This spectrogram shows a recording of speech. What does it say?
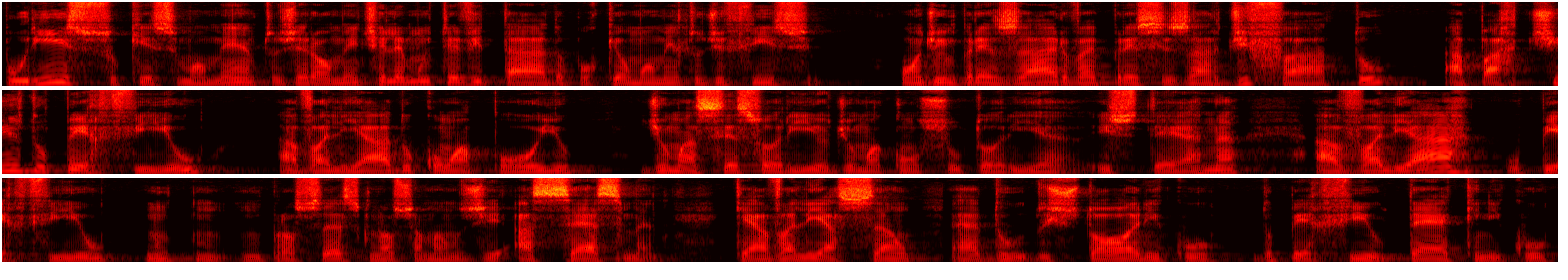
Por isso que esse momento, geralmente, ele é muito evitado, porque é um momento difícil, onde o empresário vai precisar, de fato, a partir do perfil avaliado com apoio de uma assessoria ou de uma consultoria externa, avaliar o perfil, um, um, processo que nós chamamos de assessment, que é a avaliação é, do, do, histórico, do perfil técnico,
